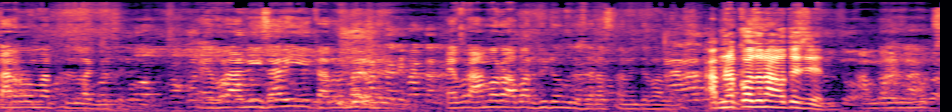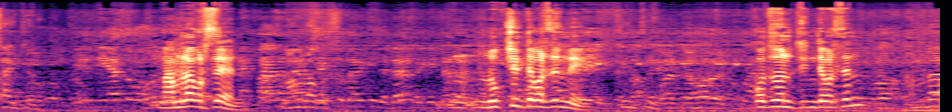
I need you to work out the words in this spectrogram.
তারও মারতে লাগতেছে এবার আমি সারি তারও এবার আমারও আবার ফিরন দিয়েছে রাস্তা মধ্যে ভালো। আপনার কজন আহত হয়েছেন? আমরা মোট সাতজন মামলা করছেন? মামলা করছি। লোক চিনতে পারছেন নি? কতজন চিনতে পারছেন? আমরা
